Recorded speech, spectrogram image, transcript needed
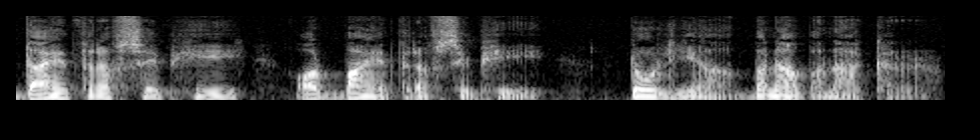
दाएँ तरफ़ से भी और बाएँ तरफ़ से भी टोलियाँ बना बनाकर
